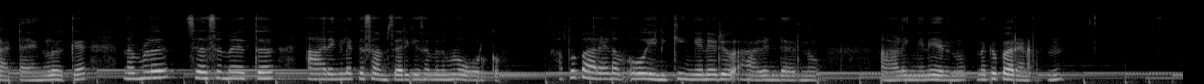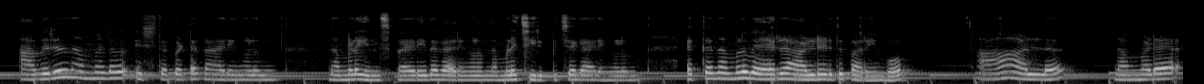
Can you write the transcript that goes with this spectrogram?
കട്ടായങ്ങളും ഒക്കെ നമ്മൾ ചില സമയത്ത് ആരെങ്കിലുമൊക്കെ സംസാരിക്കുന്ന സമയത്ത് നമ്മൾ ഓർക്കും. അപ്പോൾ പറയണം ഓ എനിക്ക് ഇങ്ങനെ ഒരു ആളുണ്ടായിരുന്നു. ആളിങ്ങനെയായിരുന്നു എന്നൊക്കെ പറയണം. അവർ നമ്മൾ ഇഷ്ടപ്പെട്ട കാര്യങ്ങളും നമ്മളെ ഇൻസ്പയർ ചെയ്ത കാര്യങ്ങളും നമ്മളെ ചിരിപ്പിച്ച കാര്യങ്ങളും ഒക്കെ നമ്മൾ വേറെ ആളുടെ അടുത്ത് പറയുമ്പോൾ ആ ആളിൽ നമ്മുടെ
